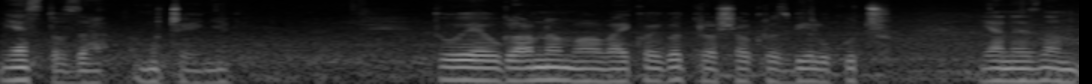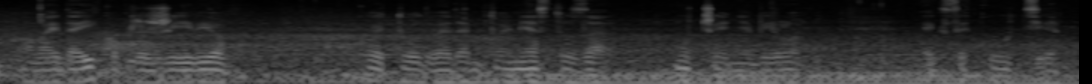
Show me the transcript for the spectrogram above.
Mjesto za mučenje. Tu je uglavnom ovaj, koji god prošao kroz bijelu kuću. Ja ne znam ovaj, da je iko preživio ko je tu odveden. To je mjesto za mučenje bilo, eksekucije.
